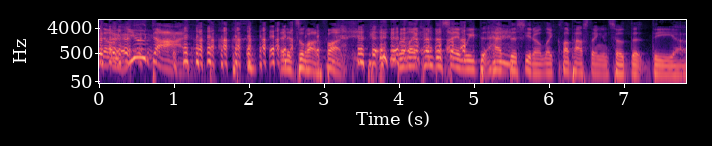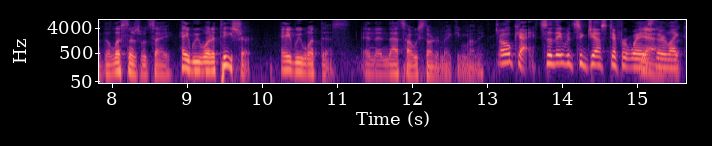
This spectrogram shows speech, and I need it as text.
no, you die, and it's a lot of fun. But like I'm just saying, we had this, you know, like clubhouse thing, and so the the uh, the listeners would say, "Hey, we want a T-shirt. Hey, we want this." And then that's how we started making money. Okay, so they would suggest different ways. Yeah, They're like,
